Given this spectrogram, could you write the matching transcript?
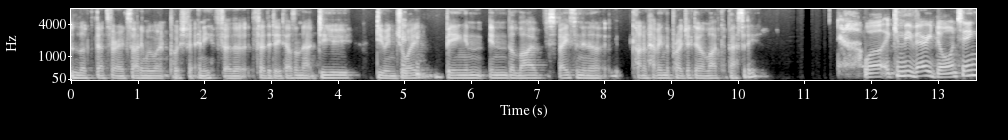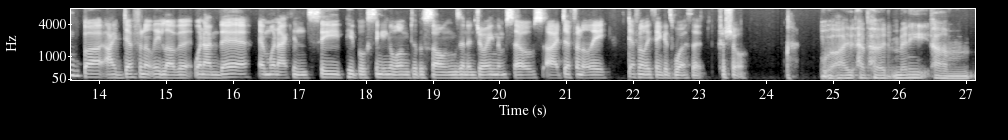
Look, that's very exciting. We won't push for any further further details on that. Do you do you enjoy being in in the live space and in a kind of having the project in a live capacity? Well, it can be very daunting, but I definitely love it when I'm there and when I can see people singing along to the songs and enjoying themselves. I definitely, definitely think it's worth it for sure. Well, I have heard many, um,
